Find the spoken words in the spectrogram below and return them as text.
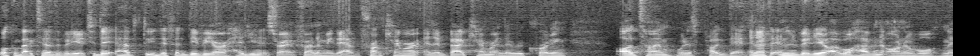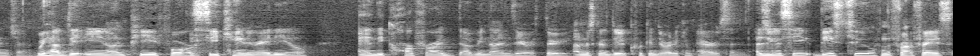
Welcome back to another video. Today I have three different DVR head units right in front of me. They have a front camera and a back camera and they're recording all the time when it's plugged in. And at the end of the video, I will have an honorable mention. We have the Eonon P4, the Seicane radio, and the Carpuride W903. I'm just gonna do a quick and dirty comparison. As you can see, these two from the front face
